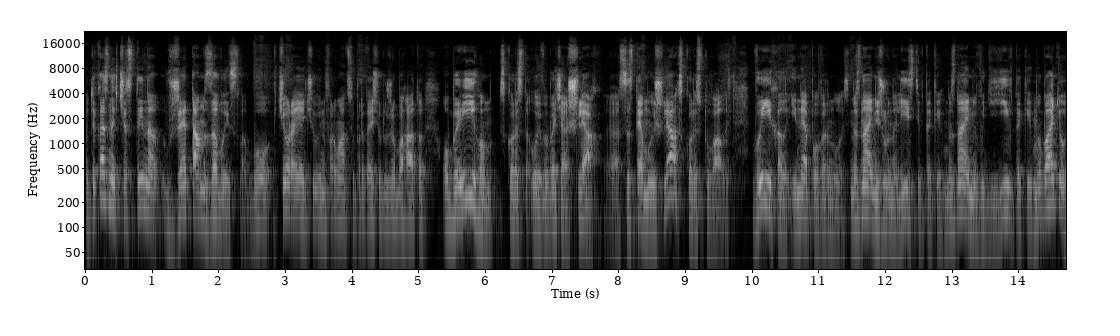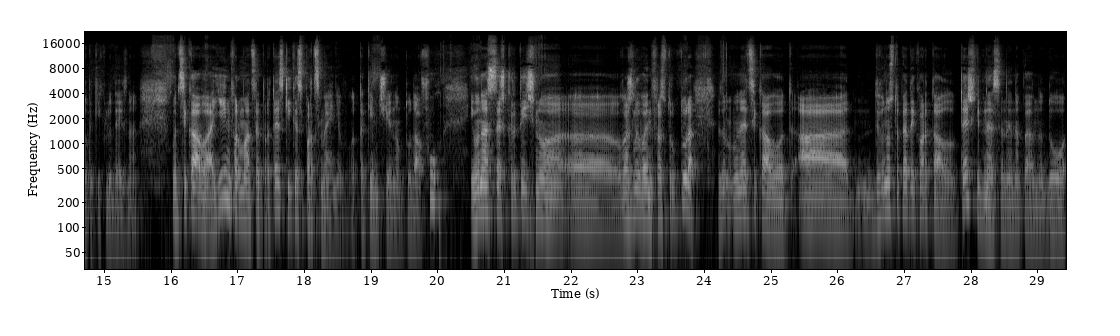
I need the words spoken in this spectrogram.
От яка з них частина вже там зависла? Бо вчора я чув інформацію про те, що дуже багато оберігом скориста... Ой, вибачаю, шлях, е, системою шлях скористувались, виїхали і не повернулись. Ми знаємо і журналістів таких, ми знаємо і водіїв таких, ми багатьох таких людей знаємо. От цікаво, а є інформація про те, скільки спортсменів, от таким чином туди фух. І у нас все ж критично е, важлива інфраструктура. Мене цікаво, от, а 95-й квартал теж віднесений, напевно, до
